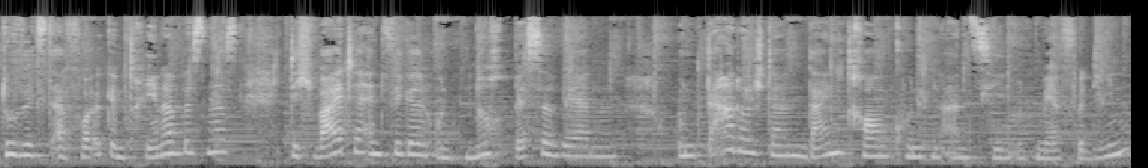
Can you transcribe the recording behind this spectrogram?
Du willst Erfolg im Trainerbusiness, dich weiterentwickeln und noch besser werden und dadurch dann deine Traumkunden anziehen und mehr verdienen?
